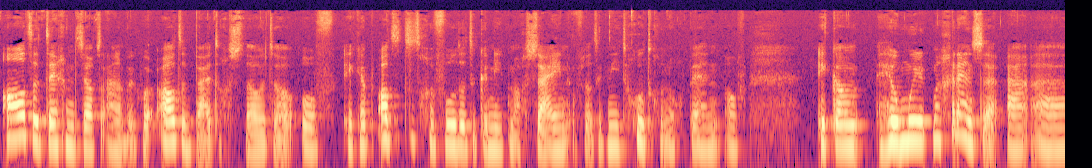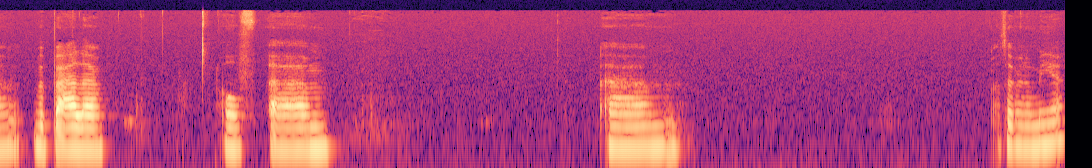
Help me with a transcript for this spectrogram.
altijd tegen hetzelfde aan heb. Ik word altijd buitengesloten, of ik heb altijd het gevoel dat ik er niet mag zijn, of dat ik niet goed genoeg ben, of ik kan heel moeilijk mijn grenzen uh, bepalen, of um, Ehm, wat hebben we nog meer?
